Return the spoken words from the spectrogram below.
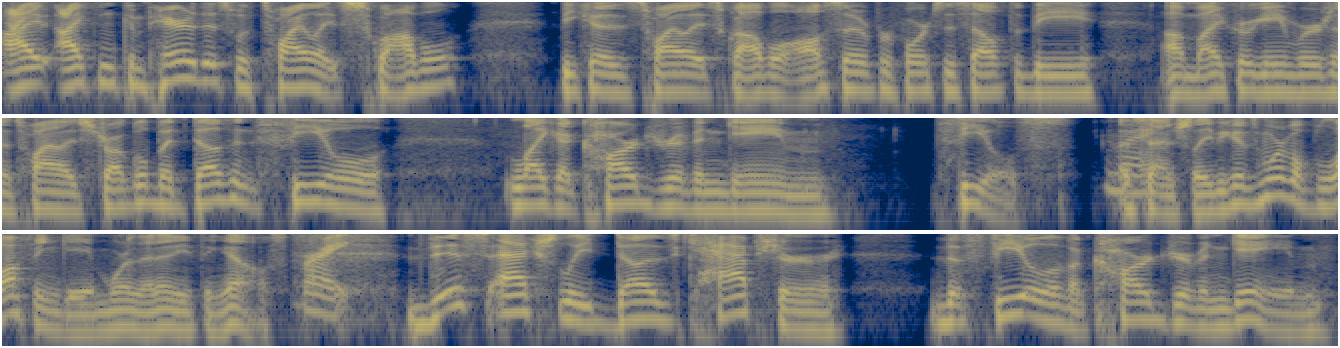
I I can compare this with Twilight Squabble because Twilight Squabble also purports itself to be a micro game version of Twilight Struggle, but doesn't feel like a card driven game feels Right. essentially because it's more of a bluffing game more than anything else. Right. This actually does capture the feel of a card driven game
